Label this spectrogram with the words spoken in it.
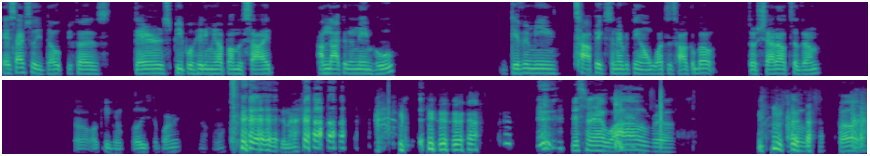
it's actually dope because there's people hitting me up on the side. I'm not gonna name who, giving me topics and everything on what to talk about. So shout out to them. So, okay, police department. No, come on. this man, wow, bro. Oh, fuck.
